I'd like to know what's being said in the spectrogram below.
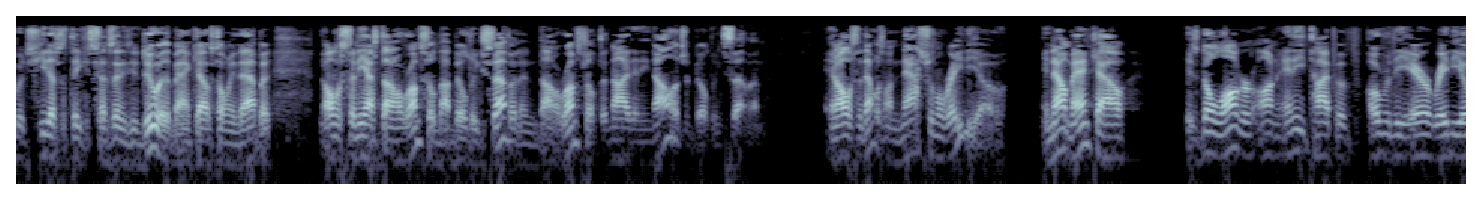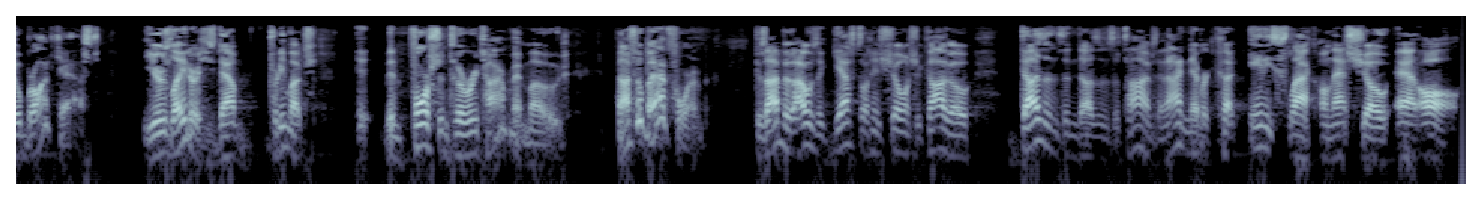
which he doesn't think has anything to do with it. Mancow told me that, but all of a sudden he asked Donald Rumsfeld about Building 7, and Donald Rumsfeld denied any knowledge of Building 7. And all of a sudden that was on national radio. And now Mancow is no longer on any type of over-the-air radio broadcast. Years later, he's now pretty much eh, been forced into a retirement mode. And I feel bad for him because I was a guest on his show in Chicago dozens and dozens of times, and I never cut any slack on that show at all.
